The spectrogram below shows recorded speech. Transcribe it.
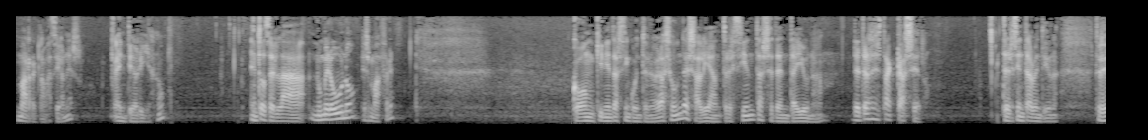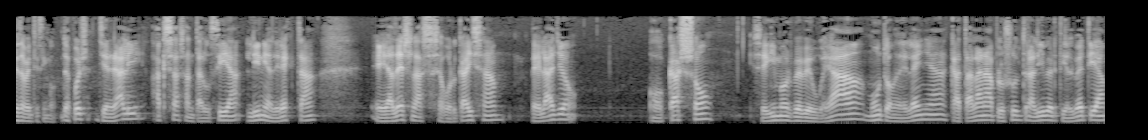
más reclamaciones. En teoría, ¿no? Entonces, la número uno es Mafre. Con 559. La segunda es Allianz, 371. Detrás está Caser, 321. 325. Después, Generali, AXA, Santa Lucía, Línea Directa, eh, Adeslas, Segurcaixa, Pelayo, Ocaso, Seguimos BBVA, Mutua Medeleña, Catalana, Plus Ultra, Liberty, Helvetia,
